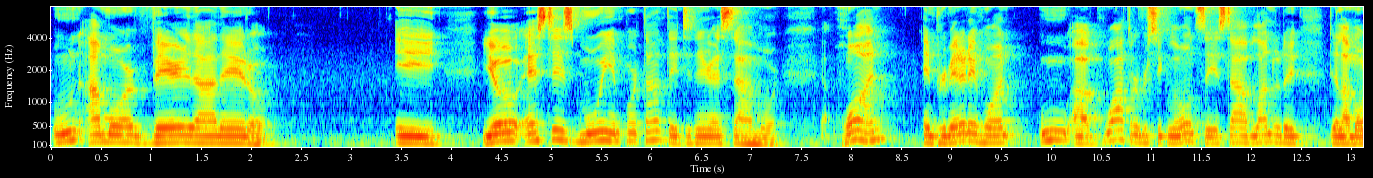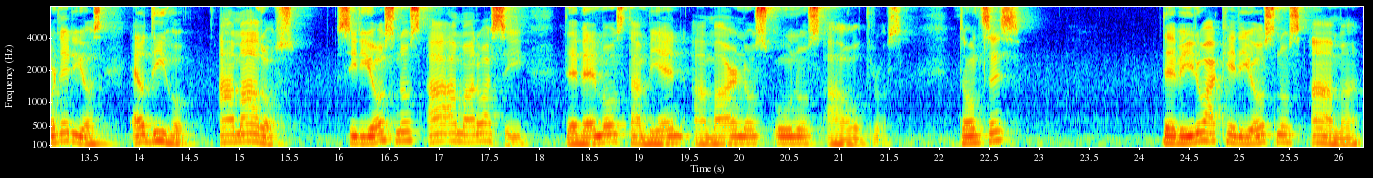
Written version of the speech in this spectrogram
Un amor verdadero. Y yo, este es muy importante tener este amor. Juan, en 1 de Juan 4, versículo 11, está hablando de, del amor de Dios. Él dijo, amados, si Dios nos ha amado así, debemos también amarnos unos a otros. Entonces, debido a que Dios nos ama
